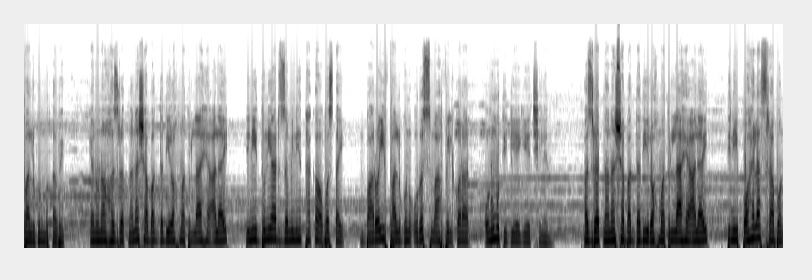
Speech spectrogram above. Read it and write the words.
ফাল্গুন মোতাবেক। কেননা হজরত নানাশা বাগদাদি রহমাতুল্লাহ আলাই তিনি দুনিয়ার জমিনে থাকা অবস্থায় বারোই ফাল্গুন উরস মাহফিল করার অনুমতি দিয়ে গিয়েছিলেন। হজরত নানাশা বাগদাদি রহমাতুল্লাহ আলাই তিনি পহেলা শ্রাবণ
